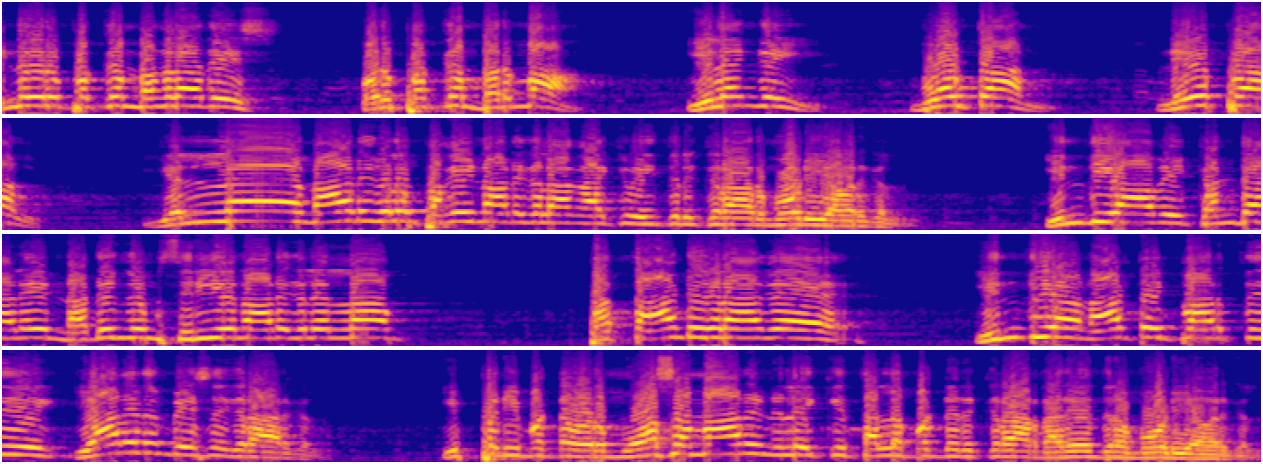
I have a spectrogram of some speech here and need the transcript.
இன்னொரு பக்கம் பங்களாதேஷ் ஒரு பக்கம் பர்மா இலங்கை பூட்டான் நேபாள் எல்லா நாடுகளும் பகை நாடுகளாக ஆக்கி வைத்திருக்கிறார் மோடி அவர்கள். இந்தியாவை கண்டாலே நடுங்கும் சிறிய நாடுகள் எல்லாம் பத்து ஆண்டுகளாக இந்தியா நாட்டை பார்த்து யாரிடம் பேசுகிறார்கள்? இப்படிப்பட்ட ஒரு மோசமான நிலைக்கு தள்ளப்பட்டிருக்கிறார் நரேந்திர மோடி அவர்கள்.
